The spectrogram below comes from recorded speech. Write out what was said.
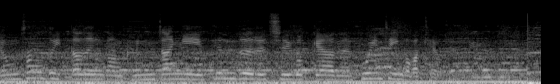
영상도 있다는 건 굉장히 팬들을 즐겁게 하는 포인트인 것 같아요.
